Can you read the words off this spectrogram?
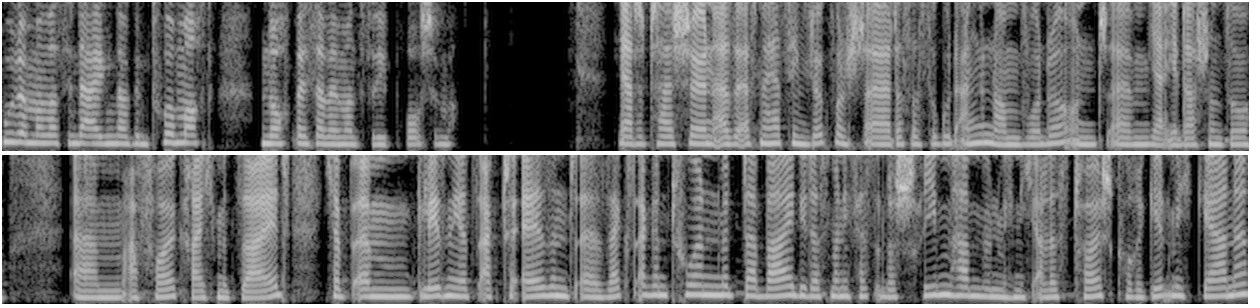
Cool, wenn man was in der eigenen Agentur macht. Noch besser, wenn man es für die Branche macht. Ja, total schön. Also erstmal herzlichen Glückwunsch, äh, dass das so gut angenommen wurde und ähm, ja, ihr da schon so ähm, erfolgreich mit seid. Ich habe ähm, gelesen, jetzt aktuell sind äh, sechs Agenturen mit dabei, die das Manifest unterschrieben haben. Wenn mich nicht alles täuscht, korrigiert mich gerne.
